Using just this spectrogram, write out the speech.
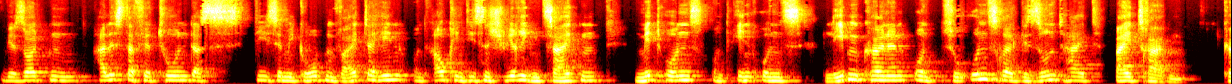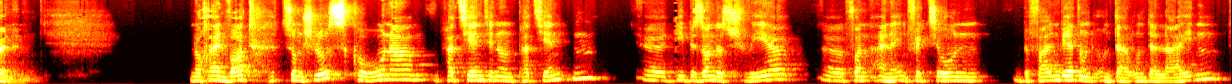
wir sollten alles dafür tun, dass diese Mikroben weiterhin und auch in diesen schwierigen Zeiten mit uns und in uns leben können und zu unserer Gesundheit beitragen können. Noch ein Wort zum Schluss. Corona-Patientinnen und Patienten, äh, die besonders schwer äh, von einer Infektion befallen werden und, und darunter leiden,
